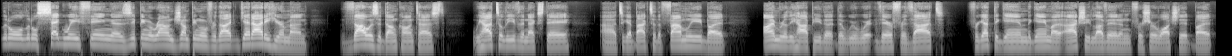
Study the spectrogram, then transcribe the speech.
little little Segway thing, uh, zipping around, jumping over that. Get out of here, man. That was a dunk contest. We had to leave the next day uh, to get back to the family, but I'm really happy that, that we were there for that forget the game. The game, I, actually love it and for sure watched it, but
